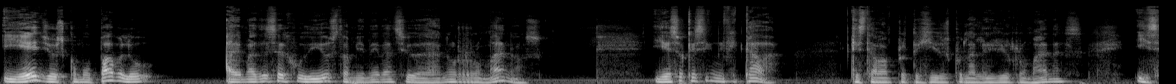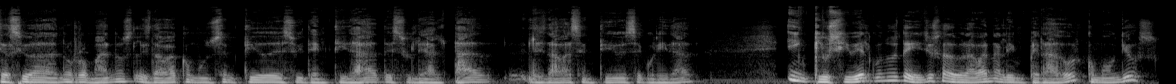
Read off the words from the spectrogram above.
Y ellos, como Pablo, además de ser judíos, también eran ciudadanos romanos. ¿Y eso qué significaba? Que estaban protegidos por las leyes romanas y ser ciudadanos romanos les daba como un sentido de su identidad, de su lealtad, les daba sentido de seguridad. Inclusive algunos de ellos adoraban al emperador como a un dios.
